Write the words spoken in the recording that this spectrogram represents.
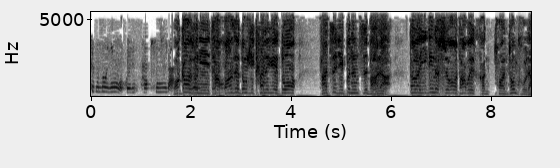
这个录音我会让他听的。我告诉你，他黄色东西看的越多，他自己不能自拔的，到了一定的时候，他会很很痛苦的。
